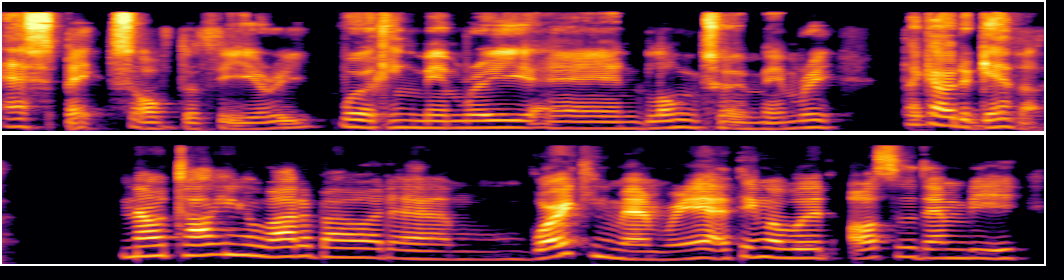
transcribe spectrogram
aspects of the theory, working memory and long term memory, they go together. Now, talking a lot about um, working memory, I think what would also then be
